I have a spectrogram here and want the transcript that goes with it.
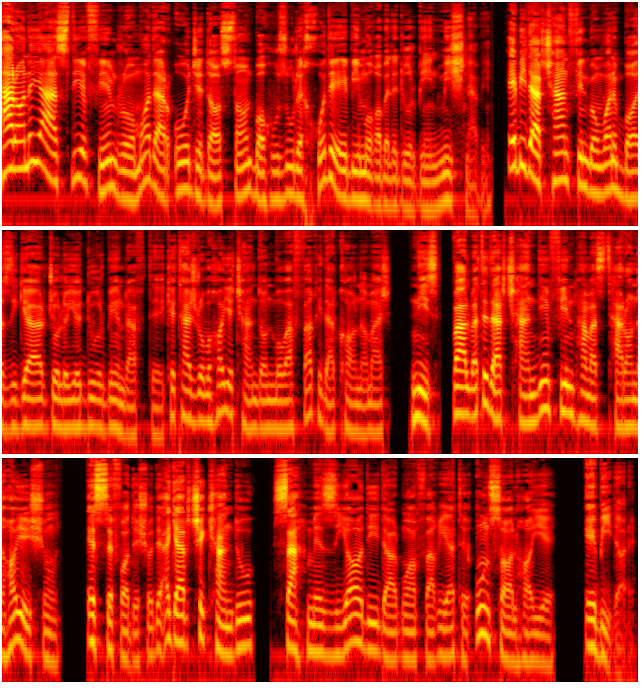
ترانه اصلی فیلم رو ما در اوج داستان با حضور خود ابی مقابل دوربین میشنویم. ابی در چند فیلم به عنوان بازیگر جلوی دوربین رفته که تجربه های چندان موفقی در کارنامش نیست و البته در چندین فیلم هم از ترانه های ایشون استفاده شده اگرچه کندو سهم زیادی در موفقیت اون سالهای ابی داره.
